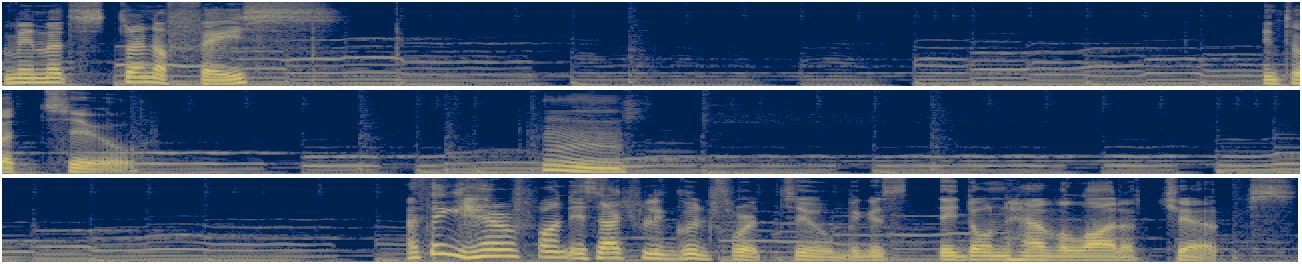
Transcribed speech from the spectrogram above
I mean, let's turn a face into a two. Hmm. I think Hierophant is actually good for it too because they don't have a lot of chips.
